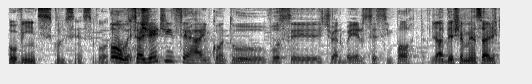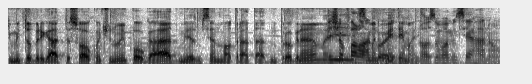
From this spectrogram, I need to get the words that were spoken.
Ouvintes, com licença, vou Ou, se a gente encerrar enquanto você estiver no banheiro, você se importa? Já deixa a mensagem aqui. Muito obrigado, pessoal. Continue empolgado, mesmo sendo maltratado no programa. Deixa e eu falar semana uma que coisa. vem tem mais. Nós não vamos encerrar, não.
